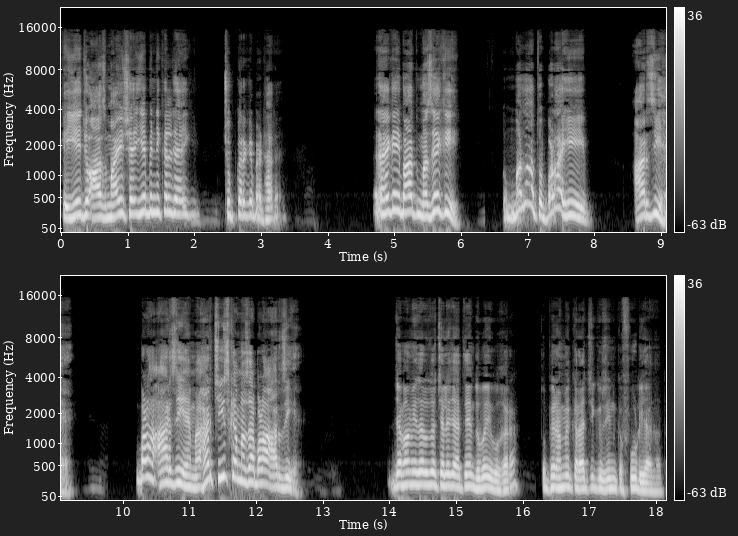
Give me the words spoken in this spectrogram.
کہ یہ جو آزمائش ہے، یہ بھی نکل جائے گی۔ چپ کر کے بیٹھا رہے۔ رہ گئی بات مزے کی۔ تو مزہ تو بڑا ہی عارضی ہے۔ بڑا عارضی ہے۔ ہر چیز کا مزہ بڑا عارضی ہے۔ جب ہم ادھر ادھر چلے جاتے ہیں دبئی وغیرہ، تو پھر ہمیں کراچی کزین کا فوڈ یاد آتا۔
